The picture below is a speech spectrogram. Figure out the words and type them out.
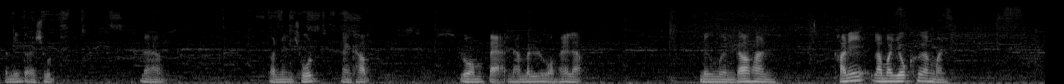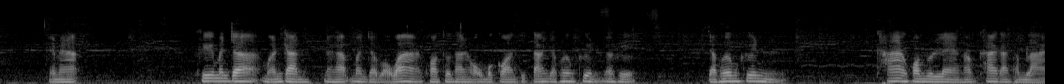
ตัวนี้ต่อชุดนะครับ ต่อหนึ่งชุดนะครับ รวม8นะมันรวมให้แล้ว 19,000 คราวนี้เรามายกเครื่องมัน เห็นไหมฮะคือมันจะเหมือนกันนะครับ มันจะบอกว่าความทนทานของอุปกรณ์ติดตั้งจะเพิ่มขึ้นก็คือ จะเพิ่มขึ้น ค่าความรุนแรงครับ ค่าการทำลาย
